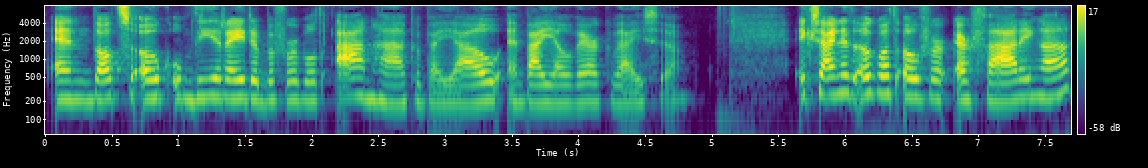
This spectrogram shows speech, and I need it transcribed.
En dat ze ook om die reden bijvoorbeeld aanhaken bij jou en bij jouw werkwijze. Ik zei net ook wat over ervaringen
